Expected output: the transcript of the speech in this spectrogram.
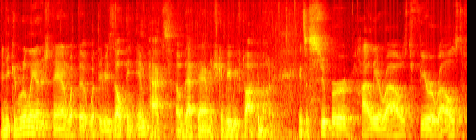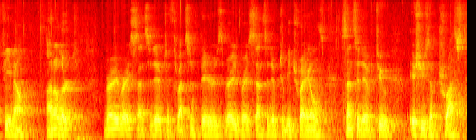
and you can really understand what the what the resulting impacts of that damage can be we've talked about it it's a super highly aroused fear aroused female on alert very very sensitive to threats and fears very very sensitive to betrayals sensitive to issues of trust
